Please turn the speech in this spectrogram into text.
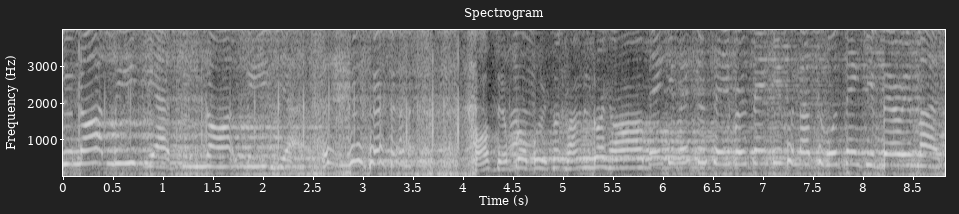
Do not leave yet. Do not leave yet. ขอเสียงปรบมืออีกสักครั้งหนึ่งด้วยครับ Thank you, Mr. Saber. Thank you, Kunatamu. Thank you very much.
